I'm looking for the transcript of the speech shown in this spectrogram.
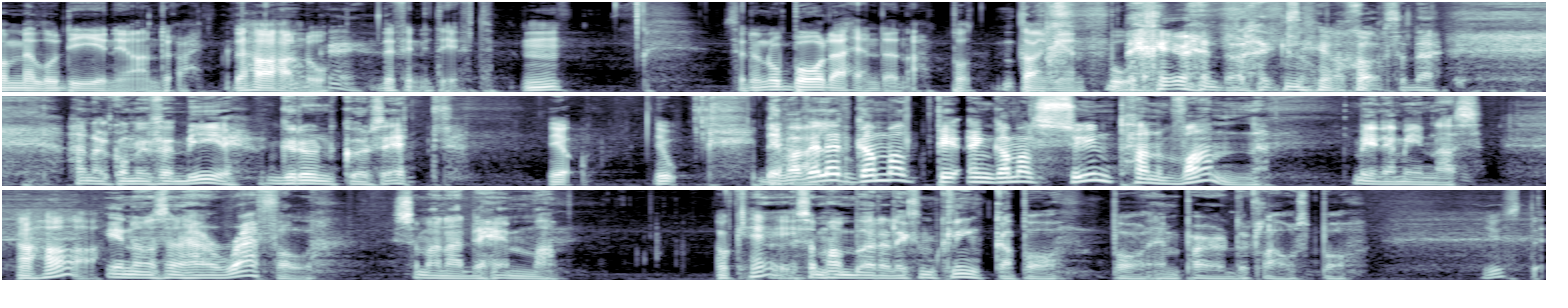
och melodin i andra. Det har han Okej. nog definitivt. Mm. Så det är nog båda händerna på tangentbordet. Det är ju ändå liksom Ja. sådär. Han har kommit förbi grundkurs ett. jo. jo. Det var har- väl ett gammalt, en gammal synt han vann, vill jag minnas, Aha, i någon sån här raffle som han hade hemma. okej. Som han började liksom klinka på, på Empire of the Clouds på. Just det.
